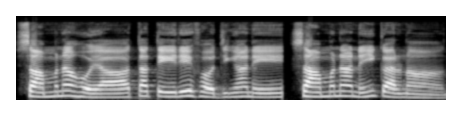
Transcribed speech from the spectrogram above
ਸਾਹਮਣਾ ਹੋਇਆ ਤਾਂ ਤੇਰੇ ਫੌਜੀਆਂ ਨੇ ਸਾਹਮਣਾ ਨਹੀਂ ਕਰਨਾ।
